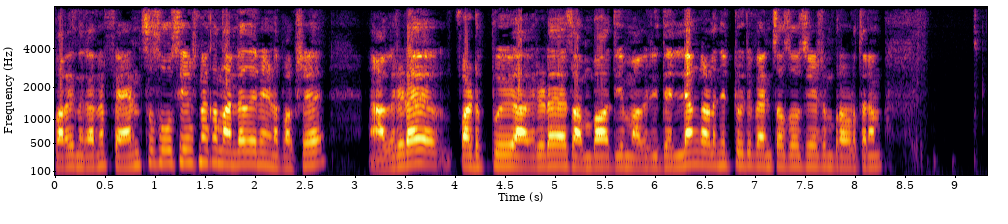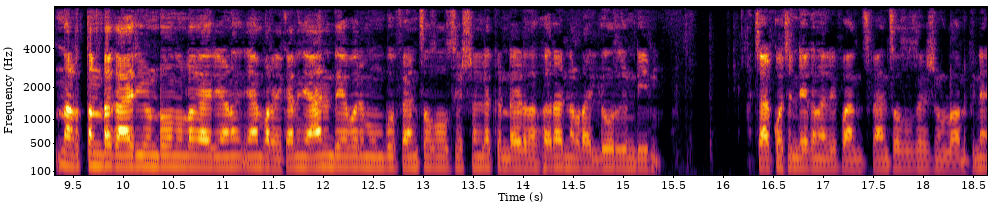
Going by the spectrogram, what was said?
പറയുന്നത്. കാരണം ഫാൻസ് അസോസിയേഷനൊക്കെ നല്ലത് തന്നെയാണ്. പക്ഷേ അവരുടെ പഠിപ്പ് അവരുടെ സമ്പാദ്യം അവരിതെല്ലാം കളഞ്ഞിട്ട് ഒരു ഫാൻസ് അസോസിയേഷൻ പ്രവർത്തനം നടത്തേണ്ട കാര്യമുണ്ടോ എന്നുള്ള കാര്യമാണ് ഞാൻ പറയുന്നത്. കാരണം ഞാൻ ഇതേപോലെ മുമ്പ് ഫാൻസ് അസോസിയേഷനിലൊക്കെ ഉണ്ടായിരുന്നു വേറെ നമ്മുടെ അല്ലൂർജുന്റെയും ചാക്കോച്ചന്റെ ഒക്കെ നല്ല ഫാൻസ് ഫാൻസ് അസോസിയേഷൻ ഉള്ളതാണ്. പിന്നെ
